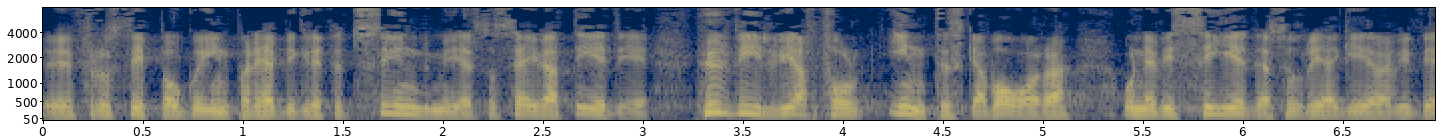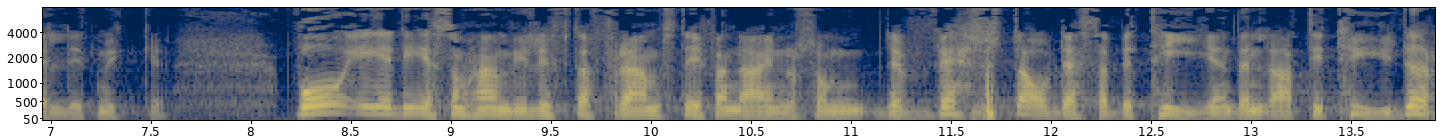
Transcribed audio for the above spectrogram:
Eh, för att slippa gå in på det här begreppet synd mer, så säger vi att det är det. Hur vill vi att folk inte ska vara? Och när vi ser det så reagerar vi väldigt mycket. Vad är det som han vill lyfta fram, Stefan Einhorn, som det värsta av dessa beteenden eller attityder?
